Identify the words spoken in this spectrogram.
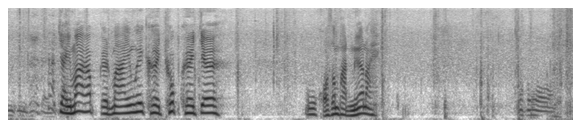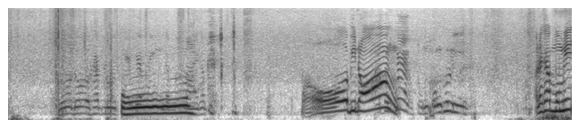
จริงๆใหญ่มากครับ เกิดมายังไม่เคยชบเคยเจอโอ้ขอสัมผัสเนื้อหน่อยๆโอ้โหดูดูครับดูโอ้เทียบเทียบกับต้นไม้ครับโอ้พี่น้องแค่ถุงผงทุลีเอาเลยครับ มุมนี้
